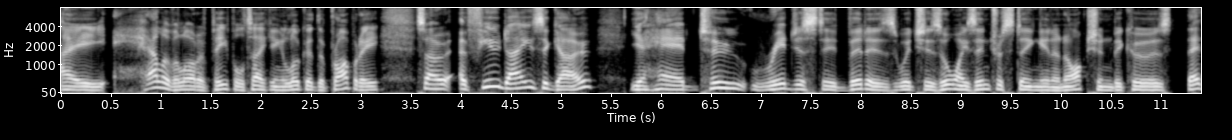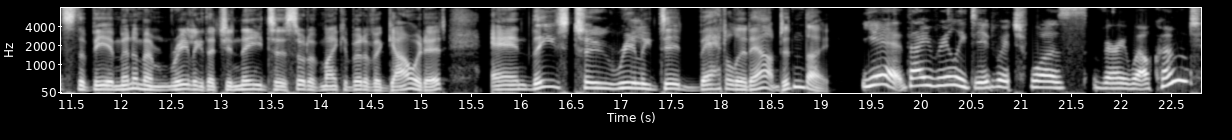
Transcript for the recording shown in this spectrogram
a hell of a lot of people taking a look at the property. So a few days ago, you had two registered bidders, which is always interesting in an auction because that's the bare minimum really that you need to sort of make a bit of a go at it. And these two really did battle it out, didn't they? Yeah, they really did, which was very welcomed.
